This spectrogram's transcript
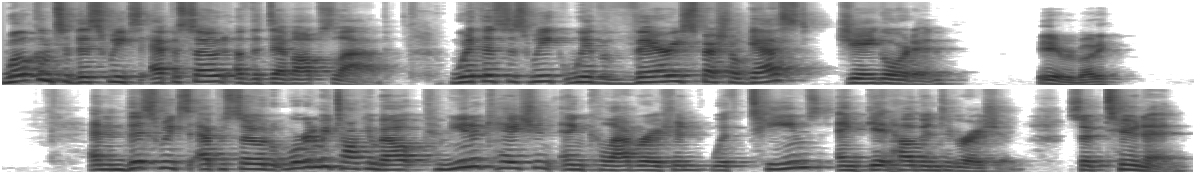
Welcome to this week's episode of the DevOps Lab. With us this week, we have a very special guest, Jay Gordon. Hey, everybody. And in this week's episode, we're going to be talking about communication and collaboration with Teams and GitHub integration. So tune in.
